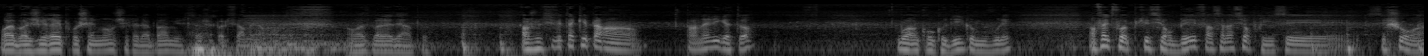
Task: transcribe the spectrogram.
Ouais, bah j'irai prochainement, j'irai là-bas, mais ça je vais pas le faire maintenant. On va se balader un peu. Alors je me suis fait attaquer par un, par un alligator. Ou un crocodile, comme vous voulez. En fait, faut appuyer sur B. Enfin, ça m'a surpris. C'est, c'est chaud, hein,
